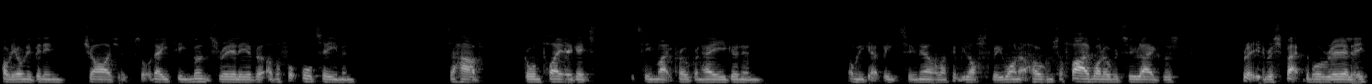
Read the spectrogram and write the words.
probably only been in charge of sort of 18 months really of, of a football team and to have go and play against a team like Copenhagen and only get beat 2 0. I think we lost 3 1 at home. So 5 1 over two legs was pretty respectable, really.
